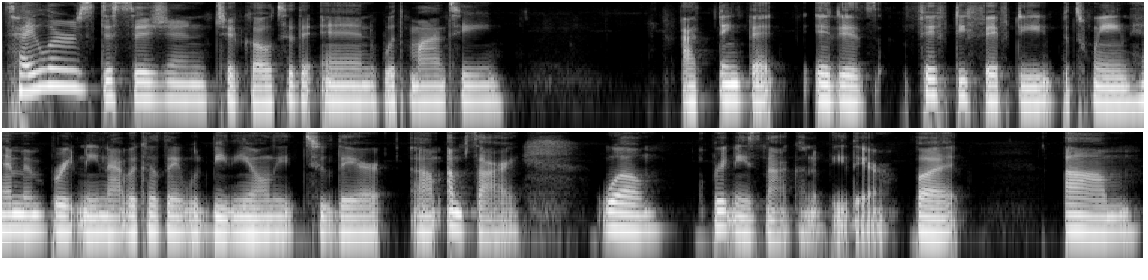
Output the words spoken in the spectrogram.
Taylor's decision to go to the end with Monte, I think that it is 50 50 between him and Brittany, not because they would be the only two there. Um, I'm sorry. Well, Brittany's not going to be there, but um,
